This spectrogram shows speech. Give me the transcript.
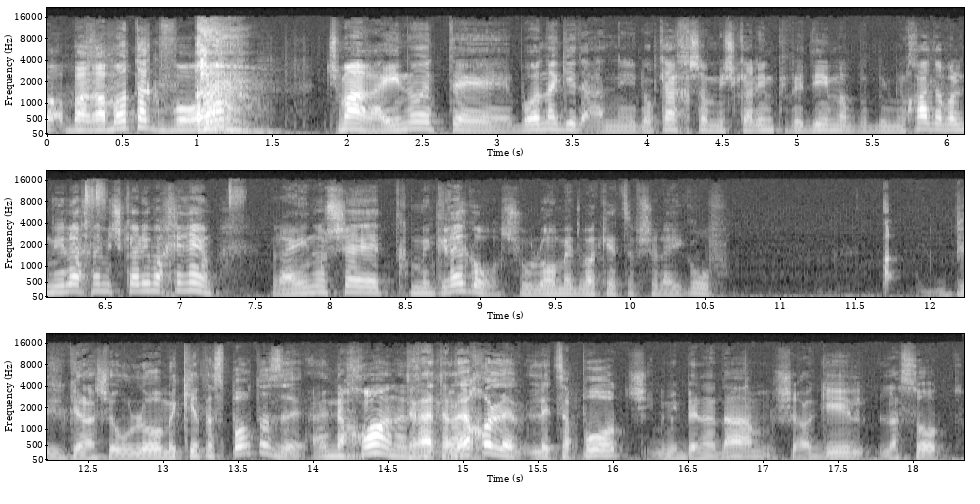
אה, ברמות הגבוהות, תשמע, ראינו את, אה, בוא נגיד, אני לוקח עכשיו משקלים כבדים במיוחד, אבל נלך למשקלים אחרים. ראינו שאת מגרגור, שהוא לא עומד בקצב של האגרוף. בגלל שהוא לא מכיר את הספורט הזה. אה, נכון. תראה, אתה לא יכול לצפות מבן אדם שרגיל לעשות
